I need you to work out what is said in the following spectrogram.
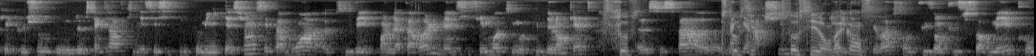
quelque chose de, très grave qui nécessite une communication, c'est pas moi qui vais prendre la parole, même si c'est moi qui m'occupe de l'enquête. Sauf, ce sera ma hiérarchie. sauf s'il est en vacances. Les procureurs sont de plus en plus formés pour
